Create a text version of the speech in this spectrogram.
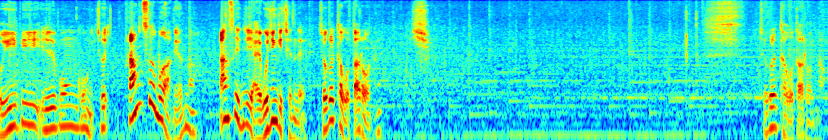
VB100, 저 프랑스 뭐 아니었나? 프랑스 이제 얄궂은 기체인데 저걸 타고 따라오네. 휴. 저걸 타고 따라온다고.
